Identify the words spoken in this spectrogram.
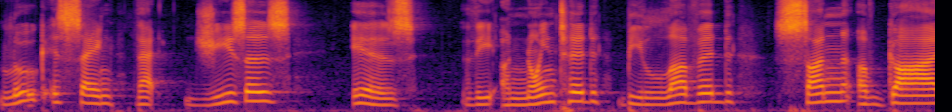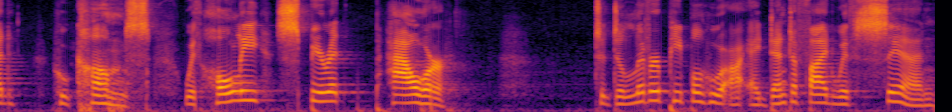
Luke is saying that Jesus is the anointed, beloved, Son of God who comes with Holy Spirit power to deliver people who are identified with sin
